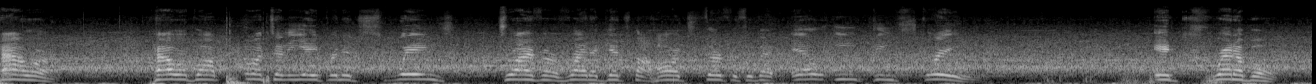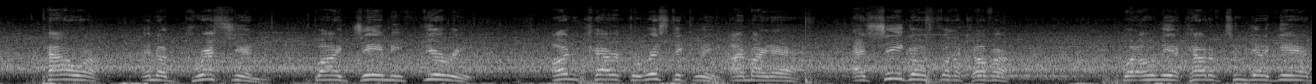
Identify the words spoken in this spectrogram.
power. Power bomb onto the apron and swings Driver right against the hard surface of that LED screen. Incredible power and aggression by Jamie Fury. Uncharacteristically, I might add, as she goes for the cover. But only a count of two yet again.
